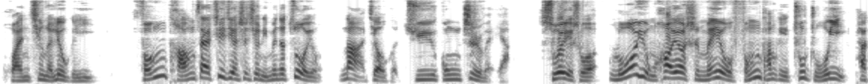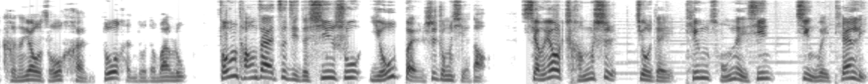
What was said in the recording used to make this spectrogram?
还清了六个亿。冯唐在这件事情里面的作用，那叫个居功至伟呀。所以说，罗永浩要是没有冯唐给出主意，他可能要走很多很多的弯路。冯唐在自己的新书《有本事》中写道：“想要成事，就得听从内心，敬畏天理。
